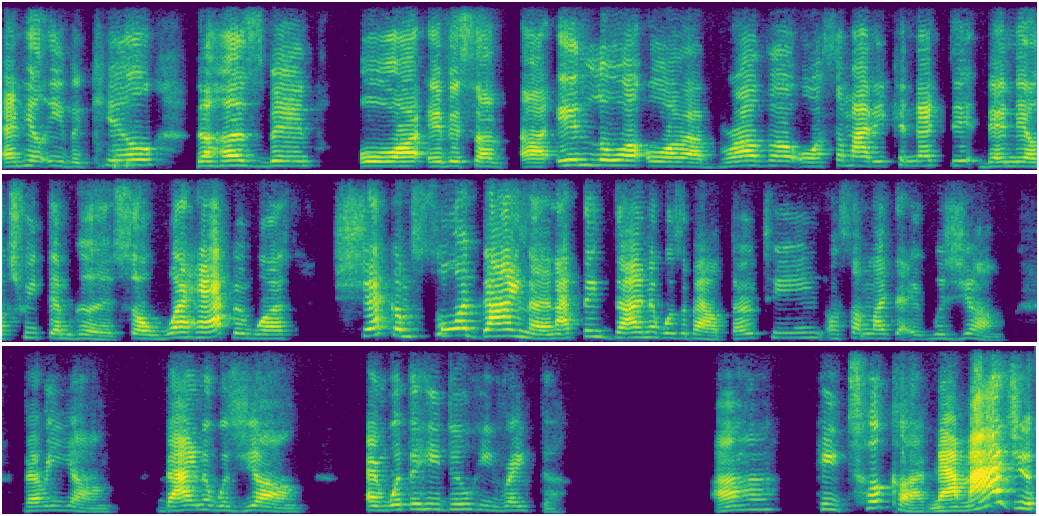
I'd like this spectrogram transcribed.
And he'll either kill the husband or if it's a, in-law or a brother or somebody connected, then they'll treat them good. So what happened was Shechem saw Dinah, and I think Dinah was about 13 or something like that. It was young, very young. Dinah was young. And what did he do? He raped her. Uh-huh. He took her. Now, mind you,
